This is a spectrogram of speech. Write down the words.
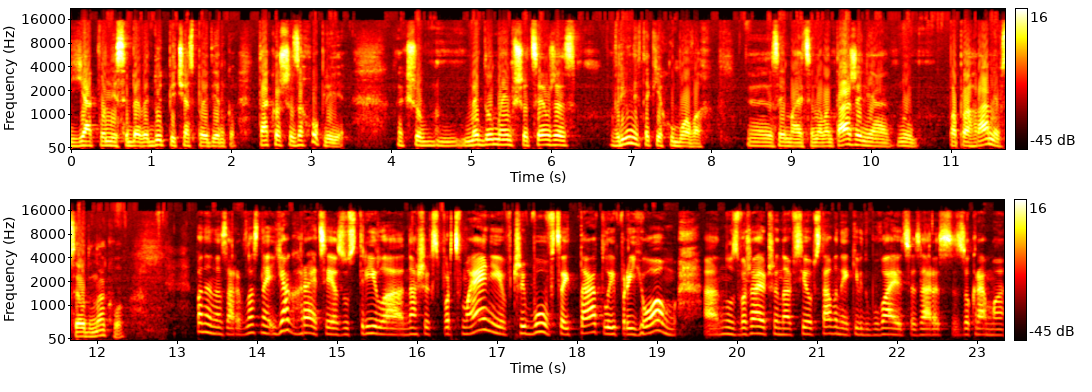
як вони себе ведуть під час поєдинку, також захоплює. Так що ми думаємо, що це вже в рівних таких умовах е, займається навантаження. Ну, по програмі все одинаково. Пане Назаре, власне, як Греція зустріла наших спортсменів? Чи був цей теплий прийом? Ну, зважаючи на всі обставини, які відбуваються зараз, зокрема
